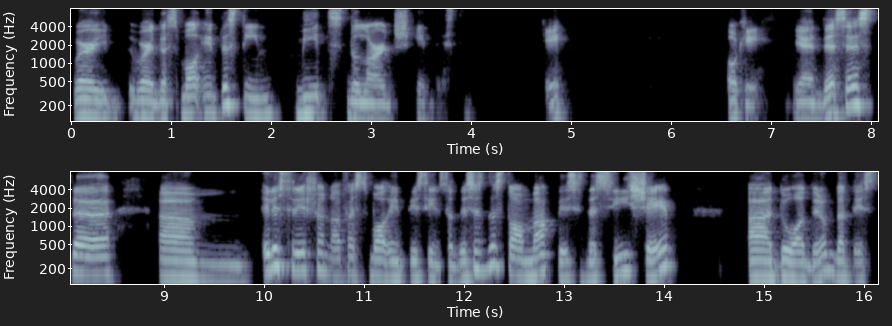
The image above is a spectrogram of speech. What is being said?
where, where the small intestine meets the large intestine. Okay? Okay. Yeah, this is the um, illustration of a small intestine. So this is the stomach. This is the C shape uh, duodenum. That is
